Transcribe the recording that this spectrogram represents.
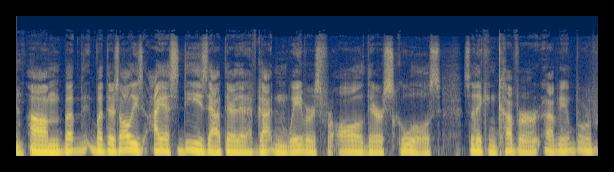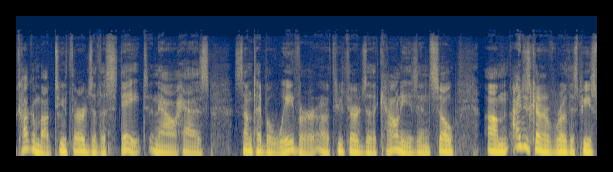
um, but but there's all these ISDs out there that have gotten waivers for all their schools, so they can cover. I mean, we're talking about two thirds of the state now has some type of waiver, or uh, two thirds of the counties. And so um, I just kind of wrote this piece,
